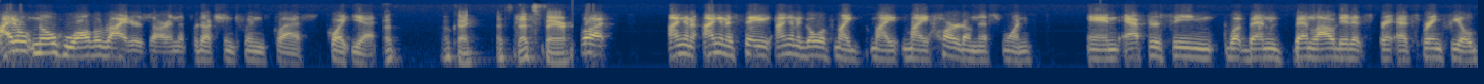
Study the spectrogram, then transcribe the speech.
I don't know who all the riders are in the production twins class quite yet, Okay, that's that's fair. but I'm gonna I'm gonna say I'm gonna go with my my my heart on this one. And after seeing what Ben Ben Lowe did at Spring, at Springfield,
